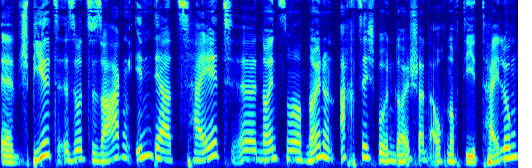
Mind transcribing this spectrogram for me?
Äh, spielt sozusagen in der Zeit äh, 1989, wo in Deutschland auch noch die Teilung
